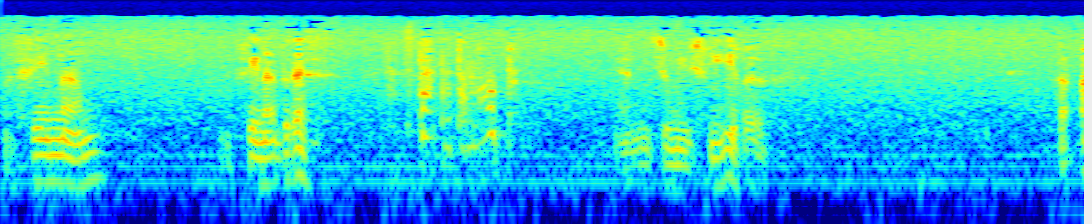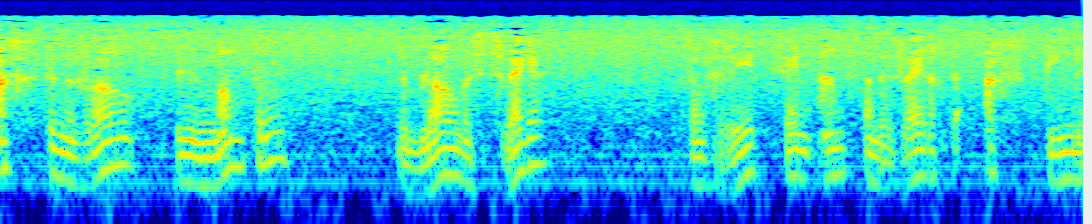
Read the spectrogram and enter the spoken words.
Maar geen naam. Geen adres. Wat staat er dan op? Ja, niet zo nieuwsgierig. Geachte mevrouw, uw mantel, de blauwe zwegger, zal gereed zijn aanstaande vrijdag de 18e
